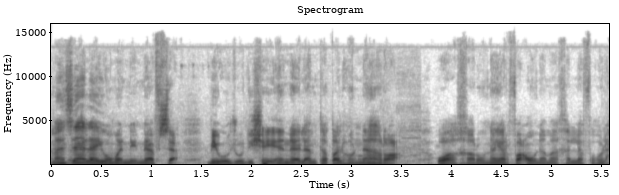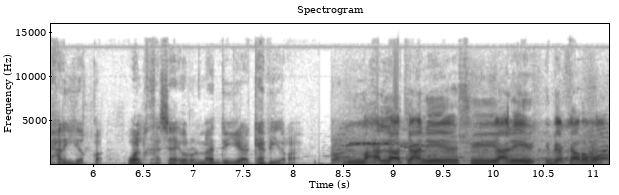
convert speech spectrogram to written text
ما زال يمني النفس بوجود شيء لم تطله النار. وآخرون يرفعون ما خلفه الحريق والخسائر المادية كبيرة. محلات يعني شي يعني يبيع كهرباء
